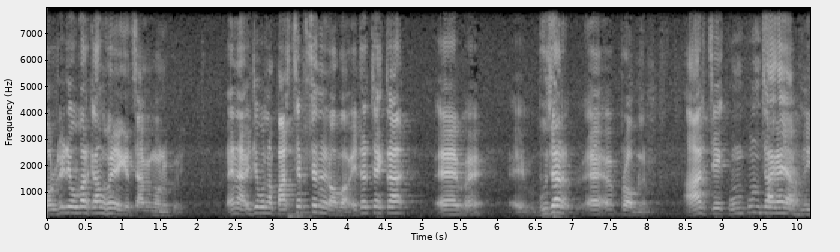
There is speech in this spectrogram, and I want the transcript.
অলরেডি ওভারকাম হয়ে গেছে আমি মনে করি। তাই না? এই যে বললাম পারসেপশনের অভাব, এটা হচ্ছে একটা বুঝার প্রবলেম আর যে কোন কোন জায়গায় আপনি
